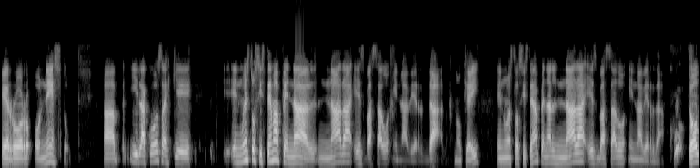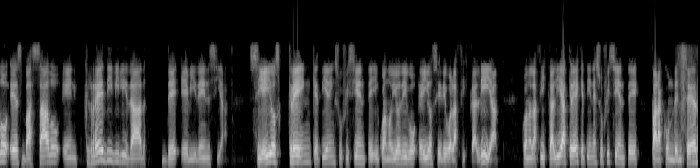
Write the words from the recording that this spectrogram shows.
error honesto. Ah, y la cosa es que en nuestro sistema penal nada es basado en la verdad, ¿ok? En nuestro sistema penal nada es basado en la verdad. Todo es basado en credibilidad de evidencia. Si ellos creen que tienen suficiente, y cuando yo digo ellos, si digo la fiscalía, cuando la fiscalía cree que tiene suficiente para convencer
